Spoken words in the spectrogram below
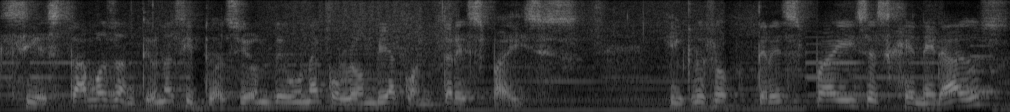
si estamos ante una situación de una Colombia con tres países, incluso tres países generados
